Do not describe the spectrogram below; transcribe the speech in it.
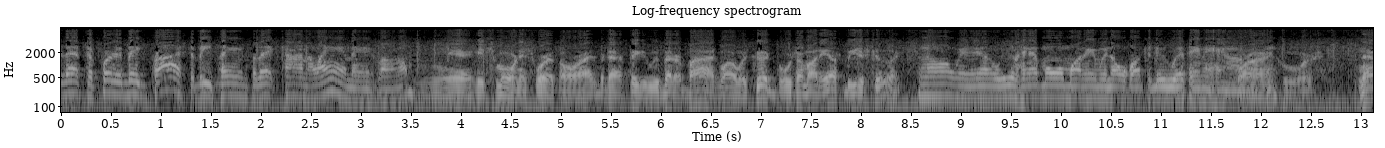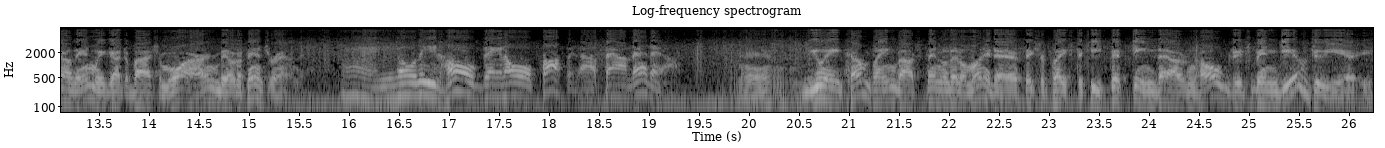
that's a pretty big price to be paying for that kind of land, ain't Lum? Yeah, it's more than it's worth, all right, but I figured we'd better buy it while we could before somebody else beat us to it. Oh, well, we'll have more money than we know what to do with anyhow. Why, of course. Now then, we got to buy some wire and build a fence around it. Yeah, you know, these hogs ain't all profit. I found that out. Yeah, you ain't complaining about spending a little money to fix a place to keep 15,000 hogs it's been give to you, are you?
